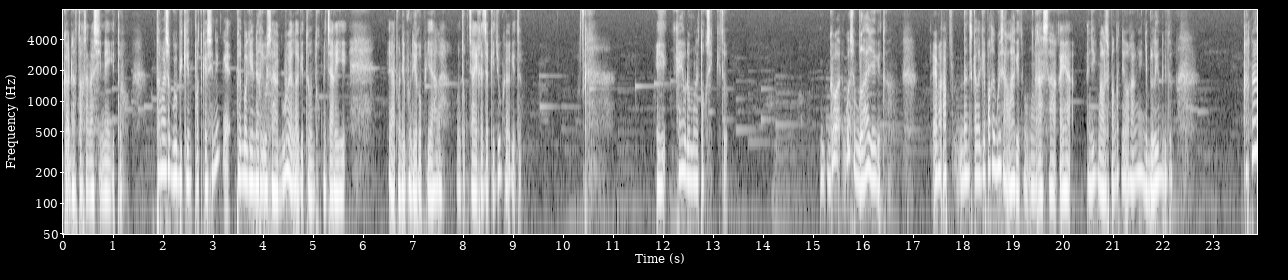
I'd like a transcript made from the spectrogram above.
gak daftar sana sini gitu. Termasuk gue bikin podcast ini kayak bagian dari usaha gue lah gitu untuk mencari ya pundi-pundi rupiah lah untuk cari rezeki juga gitu. Eh kayak udah mulai toksik gitu. Gue gue sebel aja gitu. Emang ap, dan sekali lagi apakah gue salah gitu? Ngerasa kayak anjing males banget nih orangnya nyebelin gitu. Karena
